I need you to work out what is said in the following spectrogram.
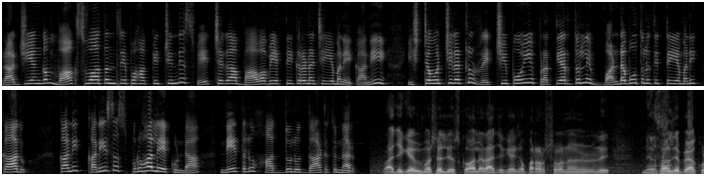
రాజ్యాంగం వాక్ స్వాతంత్ర్యపు హక్కిచ్చింది స్వేచ్ఛగా భావ వ్యక్తీకరణ చేయమనే కానీ ఇష్టం వచ్చినట్లు రెచ్చిపోయి ప్రత్యర్థుల్ని బండబూతులు తిట్టేయమని కాదు. కానీ కనీస స్పృహ లేకుండా నేతలు హద్దులు దాటుతున్నారు. రాజకీయ విమర్శలు చేసుకోవాలి రాజకీయంగా పరోక్షమైన నిరసనలు చెప్పి హక్కు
